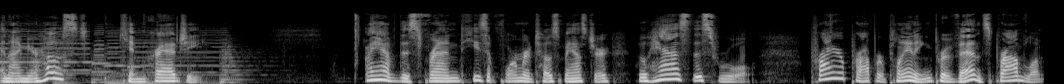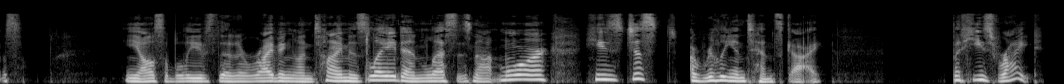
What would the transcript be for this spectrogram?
and I'm your host, Kim Krajci. I have this friend, he's a former Toastmaster, who has this rule. Prior proper planning prevents problems. He also believes that arriving on time is late and less is not more. He's just a really intense guy. But he's right,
